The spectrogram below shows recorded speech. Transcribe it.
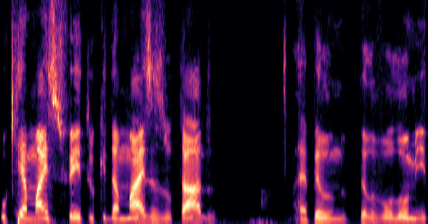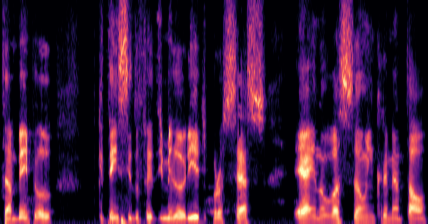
O que é mais feito, o que dá mais resultado, é, pelo, pelo volume e também pelo que tem sido feito de melhoria de processos, é a inovação incremental.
